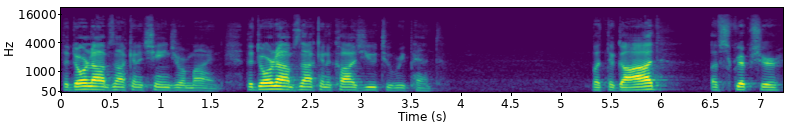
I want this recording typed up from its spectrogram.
The doorknob's not going to change your mind. The doorknob's not going to cause you to repent. But the God of Scripture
